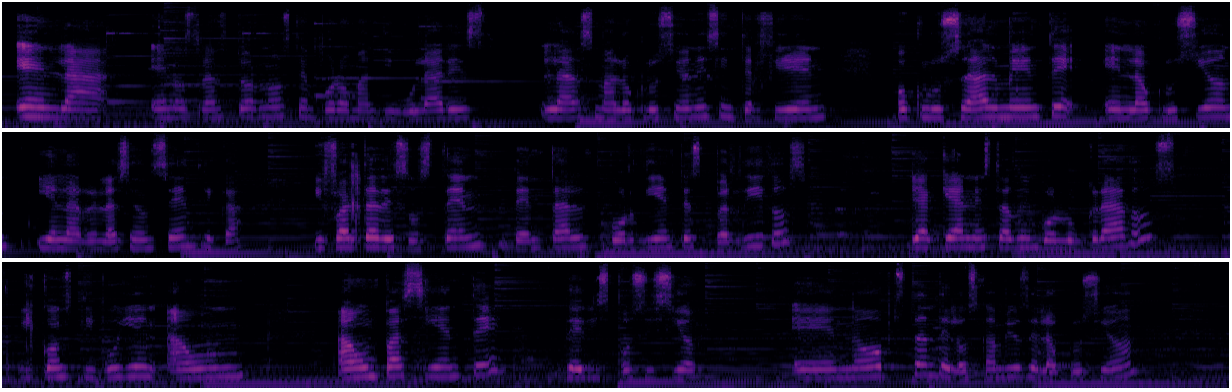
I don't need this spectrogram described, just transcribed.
en, la, en los trastornos temporomandibulares las maloclusiones interfieren oclusalmente en la oclusión y en la relación céntrica y falta de sostén dental por dientes perdidos, ya que han estado involucrados y contribuyen a un, a un paciente de disposición. Eh, no obstante los cambios de la oclusión,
